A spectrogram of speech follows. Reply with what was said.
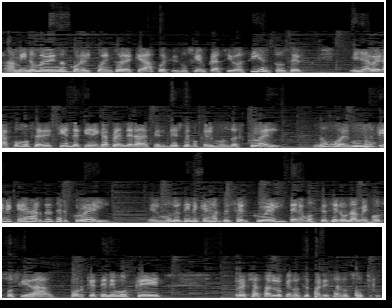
a mí no me vengan con el cuento de que, ah, pues eso siempre ha sido así, entonces ella verá cómo se defiende, tiene que aprender a defenderse porque el mundo es cruel. No, el mundo tiene que dejar de ser cruel. El mundo tiene que dejar de ser cruel y tenemos que ser una mejor sociedad. ¿Por qué tenemos que rechazar lo que no se parece a nosotros?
